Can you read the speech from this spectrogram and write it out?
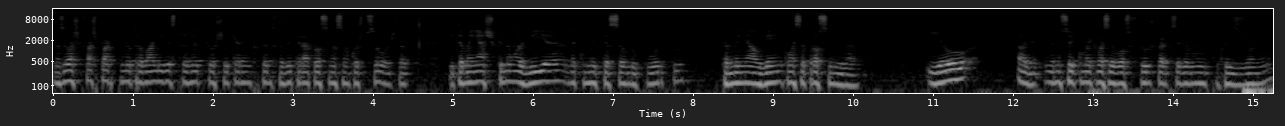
mas eu acho que faz parte do meu trabalho e desse trajeto que eu achei que era importante fazer, que era a aproximação com as pessoas, sabes? E também acho que não havia na comunicação do Porto também alguém com essa proximidade. E eu, olha, eu não sei como é que vai ser o vosso futuro, espero que seja muito risonho,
